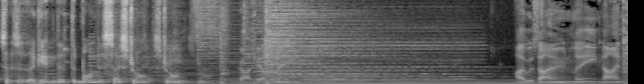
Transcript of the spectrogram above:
So, again, the, the bond is so strong, strong. God help me. I was only 19.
